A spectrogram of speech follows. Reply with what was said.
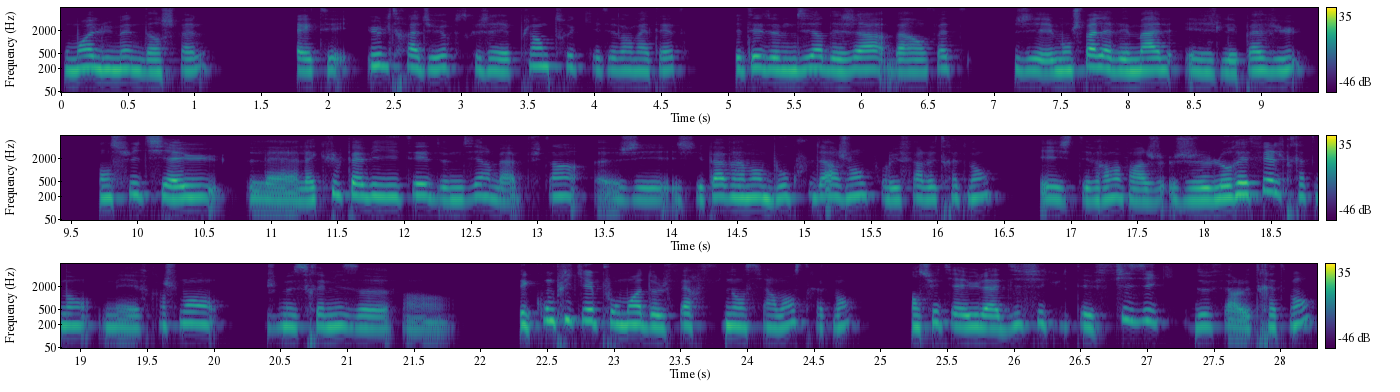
Pour moi, l'humaine d'un cheval, ça a été ultra dur parce que j'avais plein de trucs qui étaient dans ma tête. C'était de me dire déjà, bah en fait, mon cheval avait mal et je l'ai pas vu. Ensuite, il y a eu la, culpabilité de me dire bah putain, euh, j'ai pas vraiment beaucoup d'argent pour lui faire le traitement. Et j'étais vraiment, enfin, je, l'aurais fait le traitement, mais franchement, je me serais mise, euh, enfin, c'est compliqué pour moi de le faire financièrement ce traitement. Ensuite, il y a eu la difficulté physique de faire le traitement,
